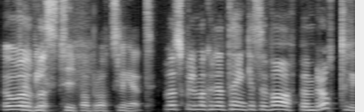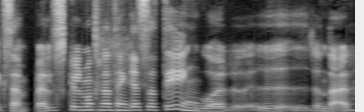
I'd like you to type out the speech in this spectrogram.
för vad, viss typ av brottslighet. Vad skulle man kunna tänka sig vapenbrott till exempel? Skulle man kunna tänka sig att det ingår i, i den där?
